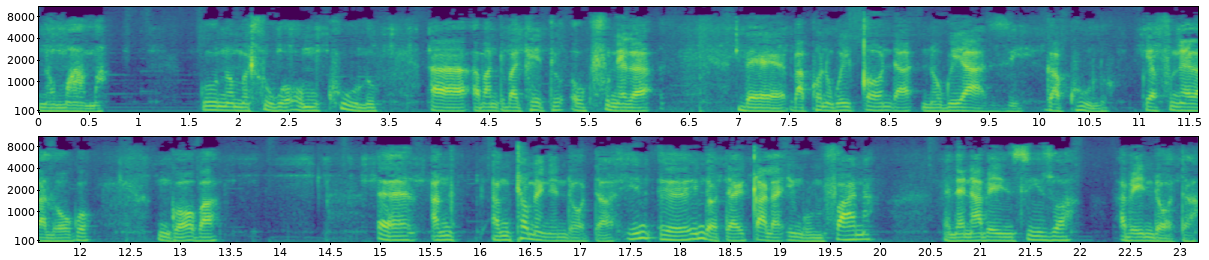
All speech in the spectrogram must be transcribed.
nomama. Kunomehluko omkhulu abantu bakhethu okufuneka bakhona ukuyiqonda nokuyazi kakhulu. Kuyafuneka lokho ngoba eh angithome ngendoda. Indoda iqala ingumfana and then abe insizwa abe indoda.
